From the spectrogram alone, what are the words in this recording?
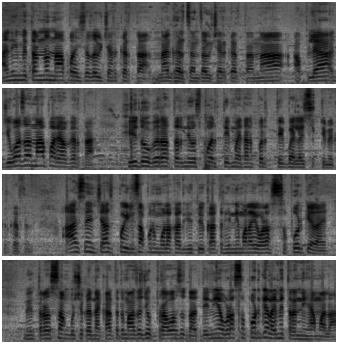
आणि मित्रांनो ना पैशाचा विचार करता ना घरच्यांचा विचार करता ना आपल्या जीवाचा ना पर्याव करता ही दोघं रात्रंदिवस प्रत्येक मैदान प्रत्येक बैलाची सुट्टी मेकर करतात. आज त्यांची आज पहिलीच आपण मुलाखत घेतोय का तर ह्यांनी मला एवढा सपोर्ट केला आहे मी मित्रांनो सांगू शकत नाही का तर माझा जो प्रवास होता त्यांनी एवढा सपोर्ट केला मित्रांनी ह्या मला.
